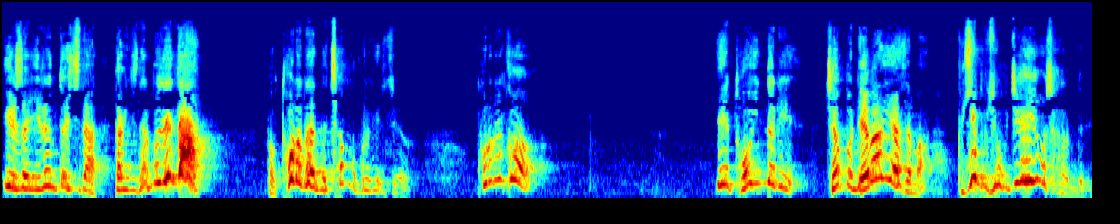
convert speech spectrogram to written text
이래서 이런 뜻이다. 당신 잘못했다! 막 돌아다니는데 그렇게 했어요. 그러니까 이 도인들이 전부 내 방에 와서 막 부지부지부지 해요, 사람들이.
